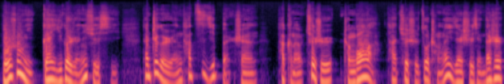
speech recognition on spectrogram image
比如说你跟一个人学习，但这个人他自己本身。他可能确实成功了，他确实做成了一件事情，但是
